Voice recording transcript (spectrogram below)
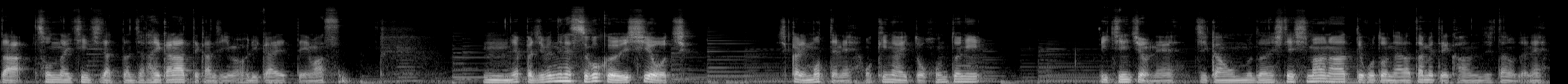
た、そんな一日だったんじゃないかなって感じ今振り返っています。うん、やっぱ自分でね、すごく意志をしっかり持ってね、起きないと本当に一日をね、時間を無駄にしてしまうなってことをね、改めて感じたのでね、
